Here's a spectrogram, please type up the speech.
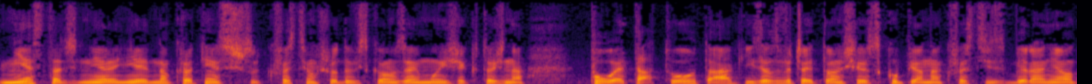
Nie stać, nie, niejednokrotnie kwestią środowiskową zajmuje się ktoś na pół etatu, tak? I zazwyczaj to on się skupia na kwestii zbierania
